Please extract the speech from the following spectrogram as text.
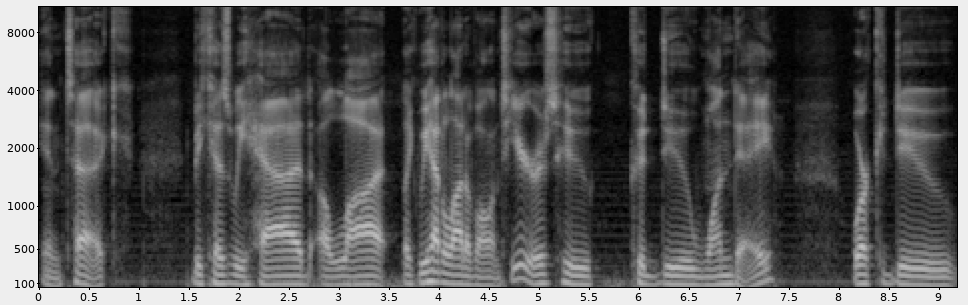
in tech because we had a lot like we had a lot of volunteers who could do one day or could do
